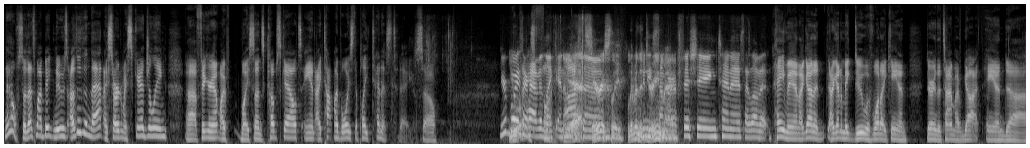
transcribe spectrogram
no, so that's my big news. Other than that, I started my scheduling, uh, figuring out my my son's Cub Scouts, and I taught my boys to play tennis today. So Your boys That are was having fun. like an yeah, awesome seriously, living the dream, summer man. fishing, tennis. I love it. hey man, I gotta I gotta make do with what I can during the time I've got. And uh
